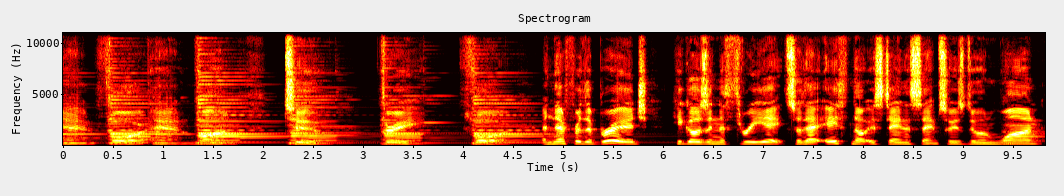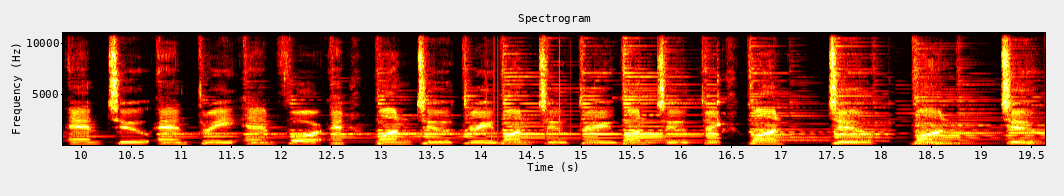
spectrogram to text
and four and one, two, three, four. And then for the bridge, he goes into 3 8. So that eighth note is staying the same. So he's doing 1 and 2 and 3 and 4 and 1, 2, 3, 1, 2, 3, 1, 2, 3, 1, 2, 1, 2,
